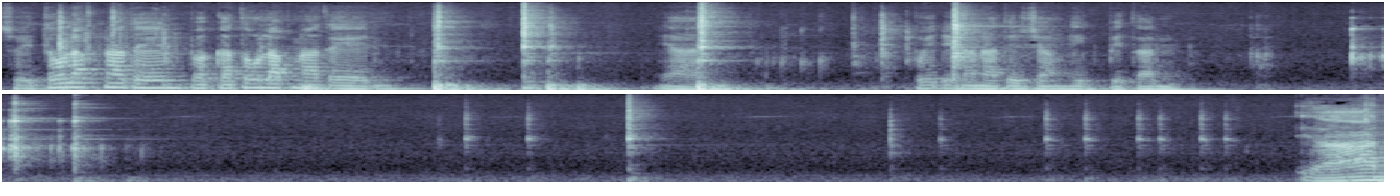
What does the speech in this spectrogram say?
So, itulak natin. Pagkatulak natin, yan, pwede na natin siyang higpitan. Yan.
